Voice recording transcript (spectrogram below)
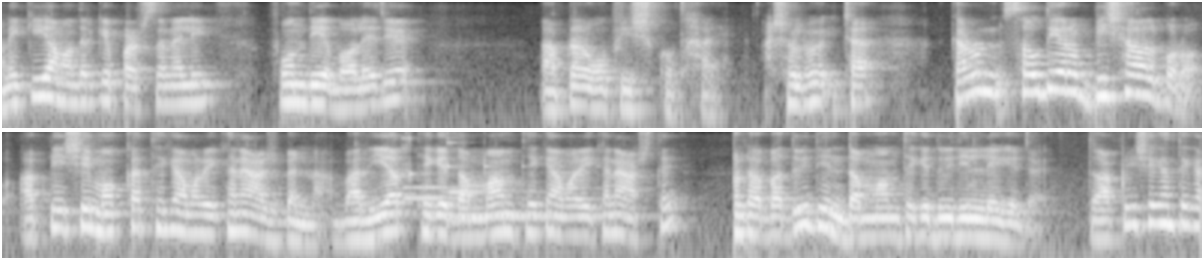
অনেকেই আমাদেরকে পার্সোনালি ফোন দিয়ে বলে যে আপনার অফিস কোথায়? আসলে এটা, কারণ সৌদি আরব বিশাল বড়। আপনি সেই মক্কা থেকে আমার এখানে আসবেন না, বা রিয়াদ থেকে দাম্মাম থেকে আমার এখানে আসতে ঘণ্টা বা দুই দিন, দাম্মাম থেকে দুই দিন লেগে যায়। তো আপনি সেখান থেকে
